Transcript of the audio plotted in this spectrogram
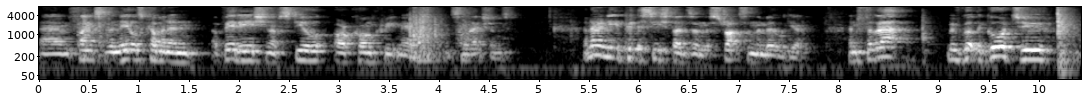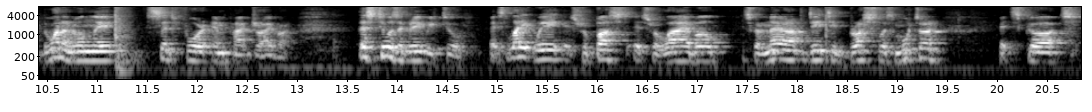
Um, thanks to the nails coming in a variation of steel or concrete nails and selections. And now I need to put the C-studs in, the struts in the middle here. And for that, we've got the go-to, the one and only SID4 impact driver. This tool is a great wee tool. It's lightweight, it's robust, it's reliable. It's got now updated brushless motor. It's got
